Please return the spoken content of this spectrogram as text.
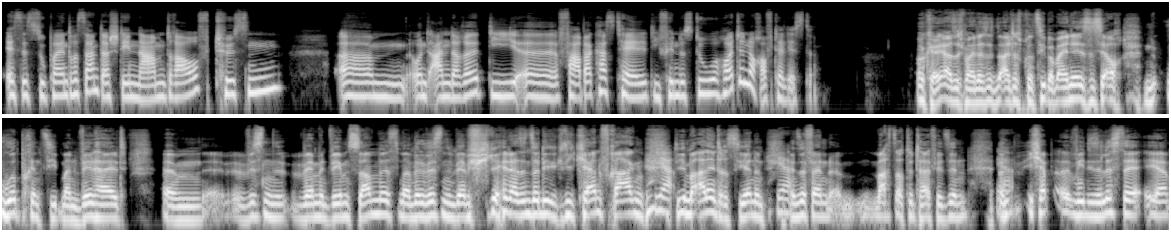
es ist super interessant. Da stehen Namen drauf. Thyssen, ähm, und andere, die äh, Faber-Castell, die findest du heute noch auf der Liste. Okay, also ich meine, das ist ein altes Prinzip. Am Ende ist es ja auch ein Urprinzip. Man will halt ähm, wissen, wer mit wem zusammen ist. Man will wissen, wer wie viel Geld. Das sind so die, die Kernfragen, ja. die immer alle interessieren. Und ja. insofern ähm, macht es auch total viel Sinn. Ja. Und ich habe irgendwie diese Liste ja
